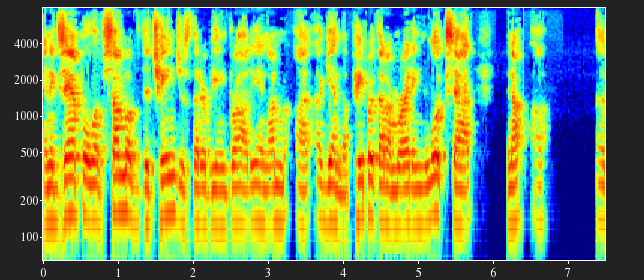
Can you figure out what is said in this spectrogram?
an example of some of the changes that are being brought in, I'm uh, again the paper that I'm writing looks at an, uh, a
